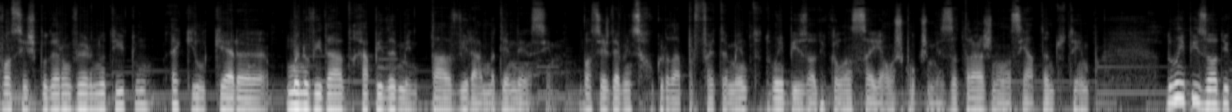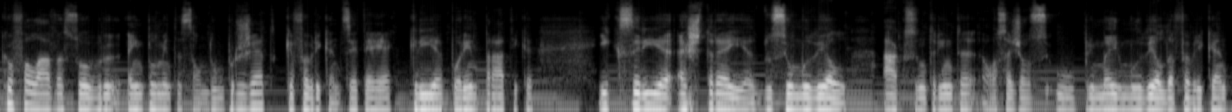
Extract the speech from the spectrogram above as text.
vocês puderam ver no título, aquilo que era uma novidade rapidamente está a virar uma tendência. Vocês devem se recordar perfeitamente de um episódio que eu lancei há uns poucos meses atrás, não lancei há tanto tempo, de um episódio que eu falava sobre a implementação de um projeto que a fabricante ZTE queria pôr em prática e que seria a estreia do seu modelo Axon 30, ou seja, o primeiro modelo da fabricante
